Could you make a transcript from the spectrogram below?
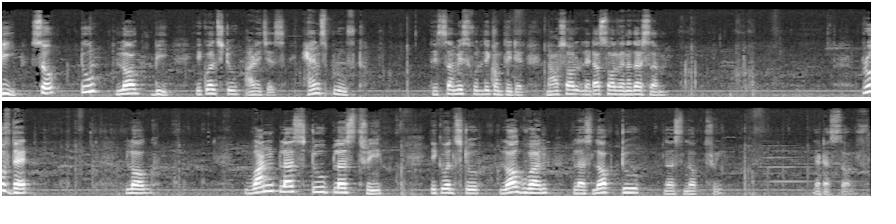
b. So 2 log b equals to RHS hence proved. This sum is fully completed. Now solve let us solve another sum. Prove that log 1 plus 2 plus 3 equals to log 1 plus log 2 plus log 3 let us solve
